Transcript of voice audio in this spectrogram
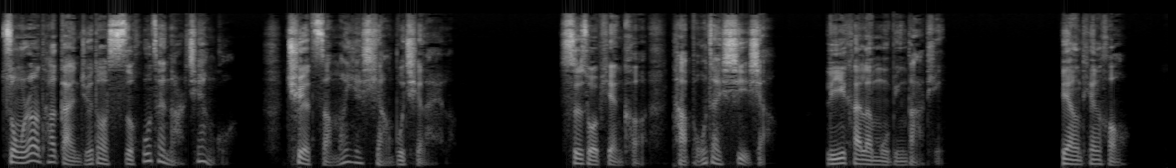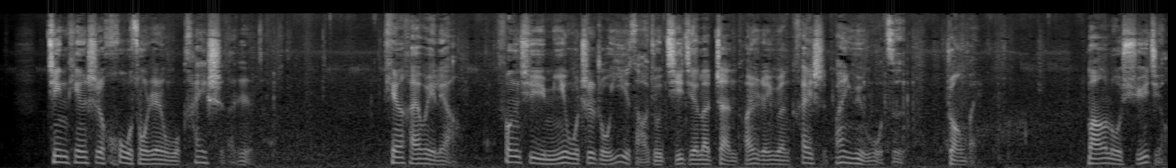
总让他感觉到似乎在哪儿见过，却怎么也想不起来了。思索片刻，他不再细想，离开了募兵大厅。两天后，今天是护送任务开始的日子。天还未亮，风起与迷雾之主一早就集结了战团人员，开始搬运物资、装备。忙碌许久，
